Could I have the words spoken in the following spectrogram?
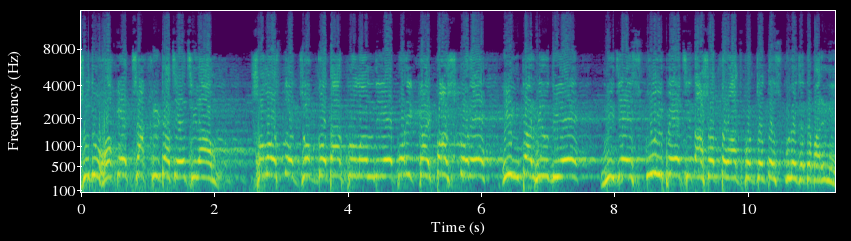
শুধু হকের চাকরিটা চেয়েছিলাম। সমস্ত যোগ্যতার প্রমাণ দিয়ে, পরীক্ষায় পাশ করে ইন্টারভিউ দিয়ে নিজে স্কুল পেয়েছি। তা সত্ত্বেও আজ পর্যন্ত স্কুলে যেতে পারিনি।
